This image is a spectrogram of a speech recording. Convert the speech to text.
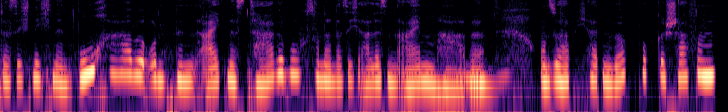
dass ich nicht ein Buch habe und ein eigenes Tagebuch, sondern dass ich alles in einem habe. Mhm. Und so habe ich halt ein Workbook geschaffen,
